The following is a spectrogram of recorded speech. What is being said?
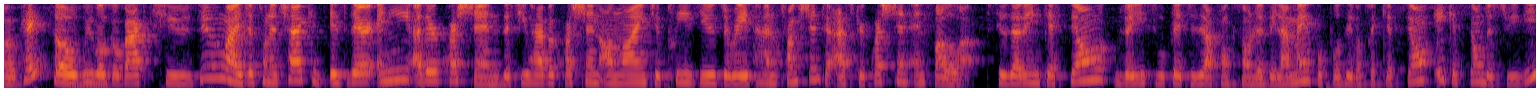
Okay, so we will go back to Zoom. I just want to check, is there any other questions? If you have a question online, to please use the raise hand function to ask your question and follow up. Si vous avez une question, veuillez s'il vous plaît utiliser la fonction lever la main pour poser votre question et question de suivi.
